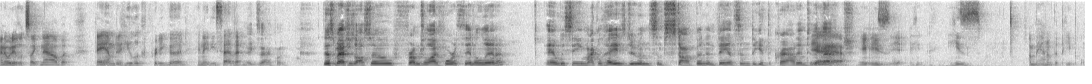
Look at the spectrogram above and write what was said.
I know what he looks like now, but damn, did he look pretty good in '87? Exactly. This match is also from July 4th in Atlanta. And we see Michael Hayes doing some stomping and dancing to get the crowd into the Yeah, match. he, he's he's a man of the people.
